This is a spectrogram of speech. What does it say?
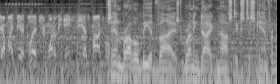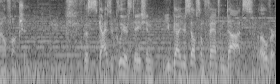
Yeah, might be a glitch in one of the ACS modules. San Bravo, be advised, running diagnostics to scan for malfunction. The skies are clear, Station. You've got yourself some phantom dots. Over.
